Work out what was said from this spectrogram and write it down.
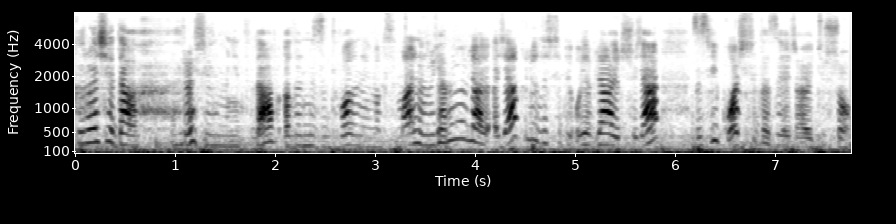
Коротше, да, гроші він мені дав, але не задоволений максимально. Ну я не уявляю, а як люди собі уявляють, що я за свій кошт сюди заїжджаю, чи що?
